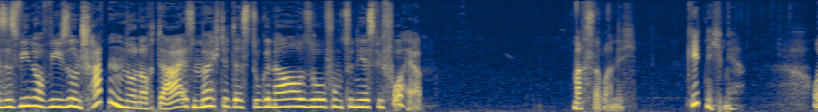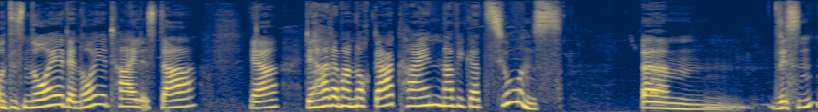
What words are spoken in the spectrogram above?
es ist wie noch wie so ein Schatten nur noch da. Es möchte, dass du genauso funktionierst wie vorher. Mach's aber nicht. Geht nicht mehr. Und das neue, der neue Teil ist da, ja, der hat aber noch gar kein Navigations ähm, wissen,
